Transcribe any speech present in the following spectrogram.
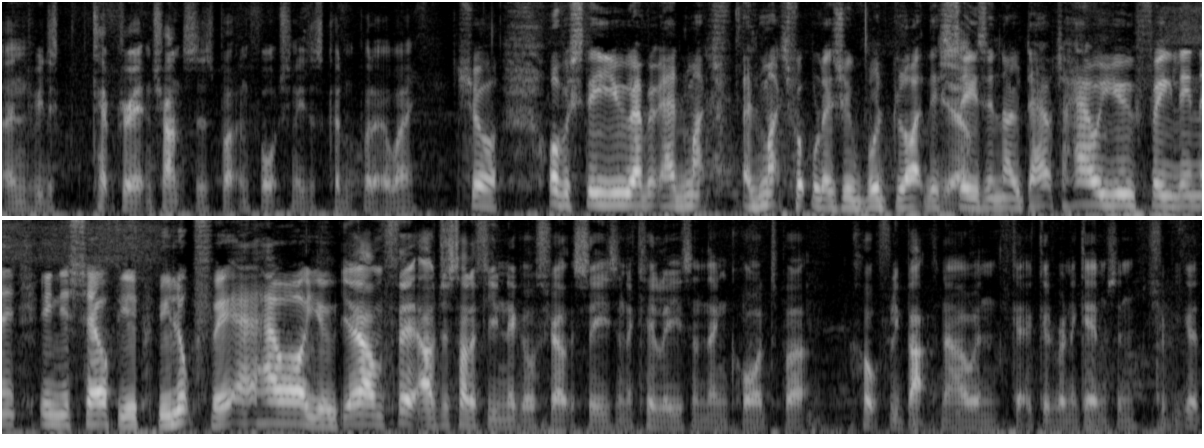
and we just kept creating chances, but unfortunately just couldn't put it away. Sure. Obviously, you haven't had much as much football as you would like this Yeah. season, no doubt. So, how are you feeling in, yourself? You you look fit. How are you? Yeah, I'm fit. I've just had a few niggles throughout the season, Achilles and then quad, but hopefully back now and get a good run of games and should be good.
